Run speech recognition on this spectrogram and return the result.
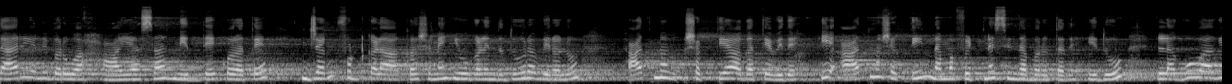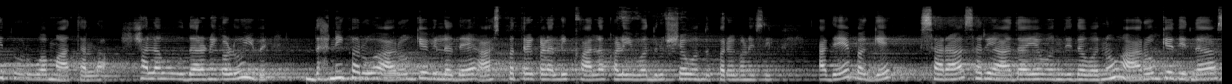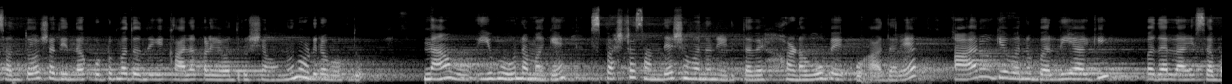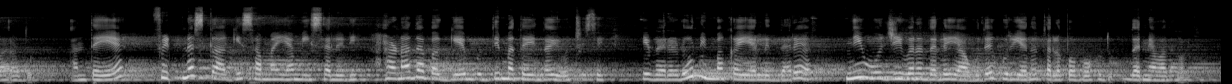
ದಾರಿಯಲ್ಲಿ ಬರುವ ಆಯಾಸ ನಿದ್ದೆ, ಕೊರತೆ, ಜಂಕ್ ಫುಡ್ಗಳ ಆಕರ್ಷಣೆ ಇವುಗಳಿಂದ ದೂರವಿರಲು ಆತ್ಮಶಕ್ತಿಯ ಅಗತ್ಯವಿದೆ. ಈ ಆತ್ಮಶಕ್ತಿ ನಮ್ಮ ಫಿಟ್ನೆಸ್ಸಿಂದ ಬರುತ್ತದೆ. ಇದು ಲಘುವಾಗಿ ತೋರುವ ಮಾತಲ್ಲ. ಹಲವು ಉದಾಹರಣೆಗಳೂ ಇವೆ. ಧನಿಕರು ಆರೋಗ್ಯವಿಲ್ಲದೆ ಆಸ್ಪತ್ರೆಗಳಲ್ಲಿ ಕಾಲ ಕಳೆಯುವ ದೃಶ್ಯವೊಂದು ಪರಿಗಣಿಸಿ. ಅದೇ ಬಗ್ಗೆ ಸರಾಸರಿ ಆದಾಯ ಹೊಂದಿದವನು ಆರೋಗ್ಯದಿಂದ, ಸಂತೋಷದಿಂದ, ಕುಟುಂಬದೊಂದಿಗೆ ಕಾಲ ಕಳೆಯುವ ದೃಶ್ಯವನ್ನು ನೋಡಿರಬಹುದು. ನಾವು, ಇವು ನಮಗೆ ಸ್ಪಷ್ಟ ಸಂದೇಶವನ್ನು ನೀಡುತ್ತವೆ. ಹಣವೂ ಬೇಕು, ಆದರೆ ಆರೋಗ್ಯವನ್ನು ಬಲಿಯಾಗಿ ಬದಲಾಯಿಸಬಾರದು. ಅಂತೆಯೇ, ಫಿಟ್ನೆಸ್ಗಾಗಿ ಸಮಯ ಮೀಸಲಿಡಿ. ಹಣದ ಬಗ್ಗೆ ಬುದ್ಧಿಮತೆಯಿಂದ ಯೋಚಿಸಿ. ಇವೆರಡೂ ನಿಮ್ಮ ಕೈಯಲ್ಲಿದ್ದರೆ ನೀವು ಜೀವನದಲ್ಲಿ ಯಾವುದೇ ಗುರಿಯನ್ನು ತಲುಪಬಹುದು. ಧನ್ಯವಾದಗಳು.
